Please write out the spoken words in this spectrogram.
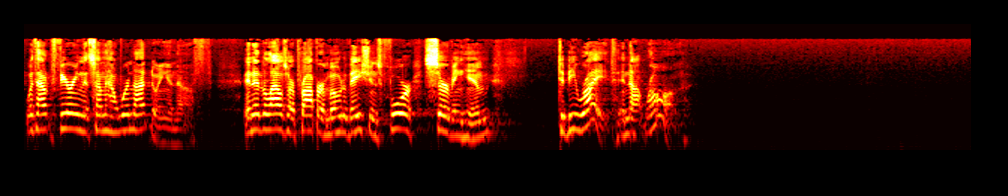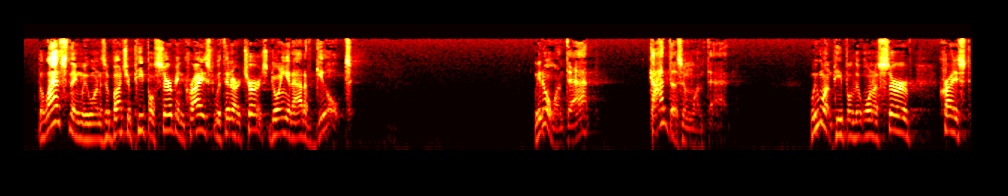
without fearing that somehow we're not doing enough. And it allows our proper motivations for serving Him to be right and not wrong. The last thing we want is a bunch of people serving Christ within our church doing it out of guilt. We don't want that. God doesn't want that. We want people that want to serve Christ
